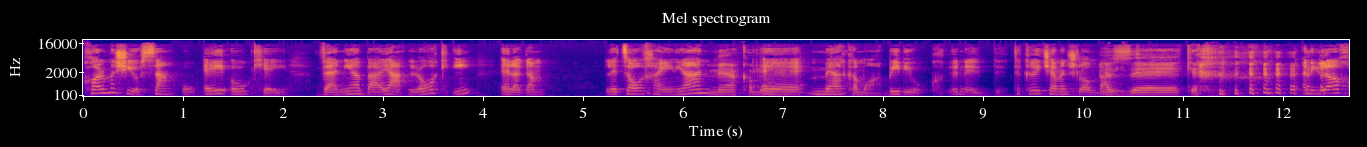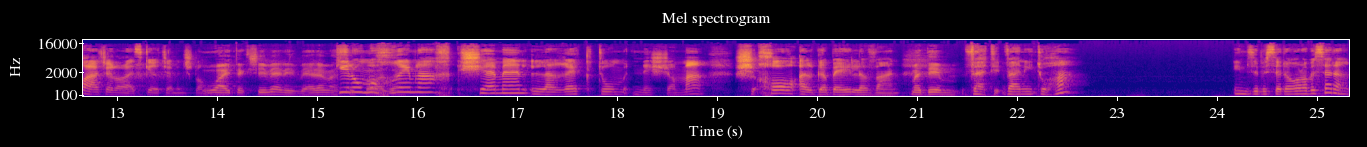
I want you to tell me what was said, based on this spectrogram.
כל מה שהיא עושה הוא A-OK, ואני הבעיה, לא רק היא, אלא גם לצורך העניין. מאה כמוה. אה, מאה כמוה, בדיוק. תקריא את שמן שלום בית. אז אה, כן. אני לא יכולה שלא להזכיר את שמן שלום וואי, בית. תקשיבי, אני בהלם כאילו הזה. מוכרים לך שמן לרקטום נשמה שחור על גבי לבן. מדהים. ואת, ואני תוהה אם זה בסדר או לא בסדר.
